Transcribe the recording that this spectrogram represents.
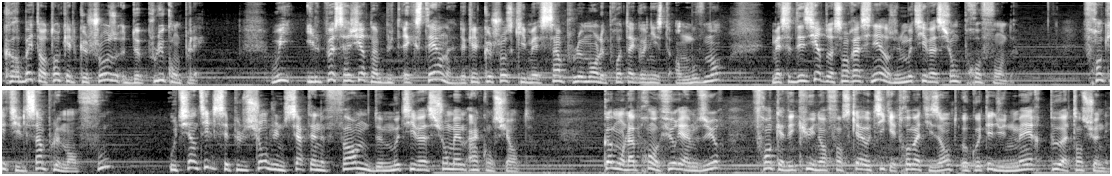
Corbett entend quelque chose de plus complet. Oui, il peut s'agir d'un but externe, de quelque chose qui met simplement le protagoniste en mouvement, mais ce désir doit s'enraciner dans une motivation profonde. Frank est-il simplement fou, ou tient-il ses pulsions d'une certaine forme de motivation même inconsciente? Comme on l'apprend au fur et à mesure, Frank a vécu une enfance chaotique et traumatisante aux côtés d'une mère peu attentionnée.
